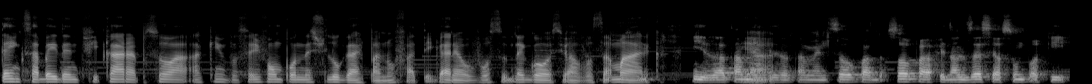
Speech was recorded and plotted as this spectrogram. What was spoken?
têm que saber identificar a pessoa a quem vocês vão pôr nesses lugares para não fatigarem o vosso negócio, a vossa marca. Exatamente, Yeah. exatamente. Só para só finalizar esse assunto aqui,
